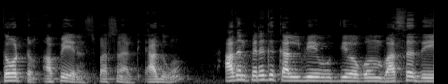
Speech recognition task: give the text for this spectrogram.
தோற்றம் அப்பியரன்ஸ் பர்சனாலிட்டி அதுவும். அதன் பிறகு கல்வி உத்தியோகம் வசதி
